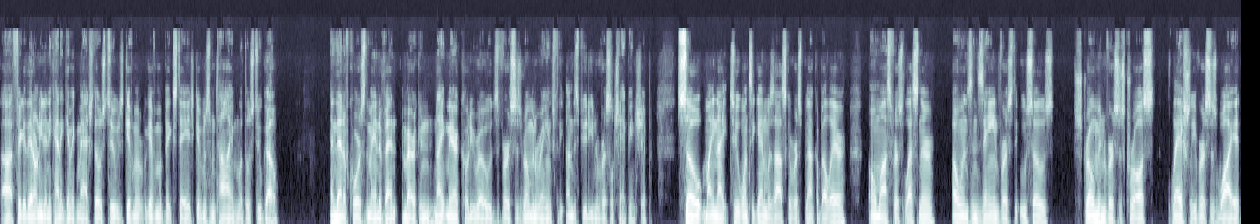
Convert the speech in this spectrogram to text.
Uh, figured they don't need any kind of gimmick match. Those two, just give them give them a big stage, give them some time, let those two go. And then, of course, the main event: American Nightmare, Cody Rhodes versus Roman Reigns for the undisputed Universal Championship. So my night two once again was Asuka versus Bianca Belair, Omos versus Lesnar, Owens and Zayn versus the Usos, Strowman versus Kross, Lashley versus Wyatt,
